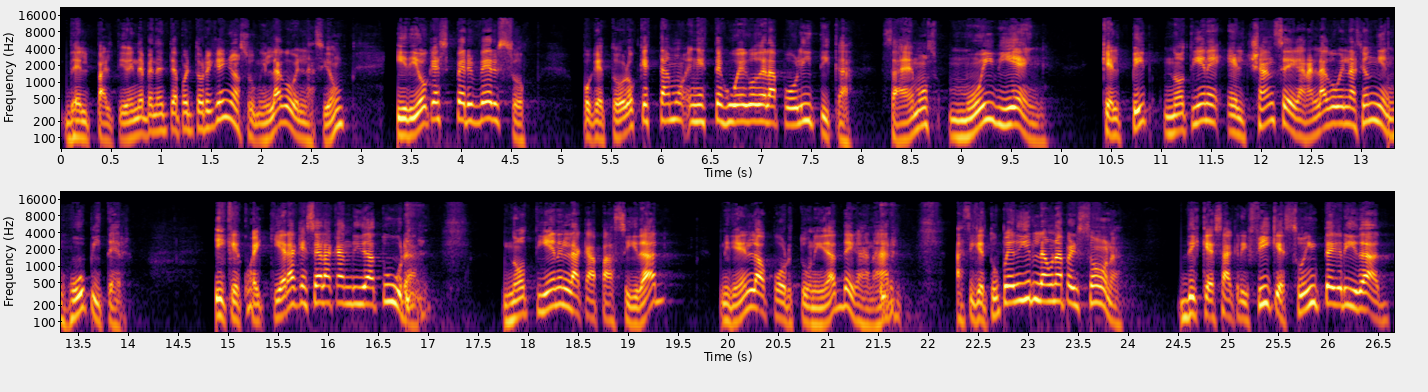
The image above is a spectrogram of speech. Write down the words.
del Partido Independiente Puertorriqueño a asumir la gobernación. Y digo que es perverso porque todos los que estamos en este juego de la política sabemos muy bien que el PIB no tiene el chance de ganar la gobernación ni en Júpiter y que cualquiera que sea la candidatura no tienen la capacidad ni tienen la oportunidad de ganar. Así que tú pedirle a una persona de que sacrifique su integridad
